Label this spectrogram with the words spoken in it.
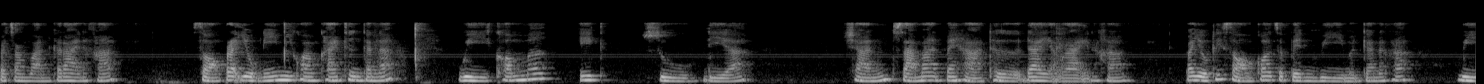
ประจำวันก็ได้นะคะ 2 ประโยคนี้มีความคล้ายคลึงกันนะ we kommer ik zu dir ฉันสามารถไปหาเธอได้อย่างไรนะคะ ประโยคที่ 2 ก็จะเป็น we เหมือนกันนะคะ we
